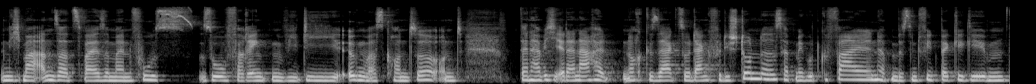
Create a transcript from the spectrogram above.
nicht mal ansatzweise meinen Fuß so verrenken, wie die irgendwas konnte. Und dann habe ich ihr danach halt noch gesagt, so Dank für die Stunde, es hat mir gut gefallen, habe ein bisschen Feedback gegeben.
